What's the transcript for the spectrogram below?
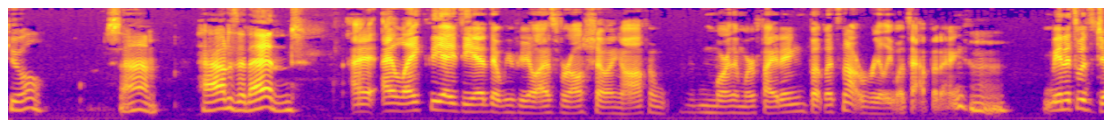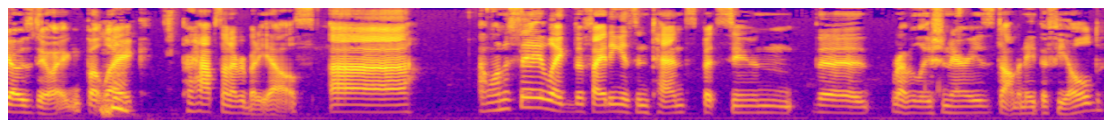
Cool. Sam, how does it end? I, I like the idea that we realize we're all showing off and more than we're fighting, but that's not really what's happening. Hmm. I mean, it's what Joe's doing, but like perhaps not everybody else. Uh, I want to say like the fighting is intense, but soon the revolutionaries dominate the field.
